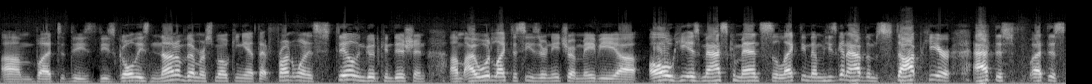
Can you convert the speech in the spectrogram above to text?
Um, but these these goalies, none of them are smoking yet. That front one is still in good condition. Um, I would like to see Zernitra maybe. Uh, oh, he is mass command selecting them. He's going to have them stop here at this at this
